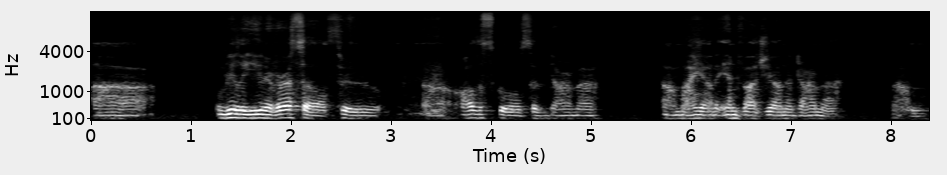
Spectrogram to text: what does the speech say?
uh, really universal through uh, all the schools of Dharma, uh, Mahayana and Vajrayana Dharma. Um,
